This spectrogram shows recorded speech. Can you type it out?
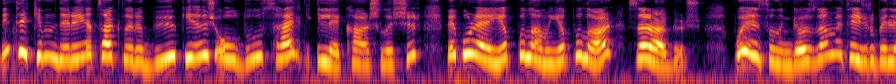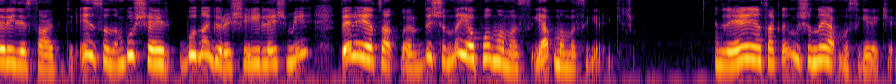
Nitekim dere yatakları büyük yağış olduğu sel ile karşılaşır ve buraya yapılan yapılar zarar görür. Bu insanın gözlem ve tecrübeleriyle sahibidir. İnsanın bu şehir buna göre şehirleşmeyi dere yatakları dışında yapılmaması, yapmaması gerekir dere yataklarının dışında yapması gerekir.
